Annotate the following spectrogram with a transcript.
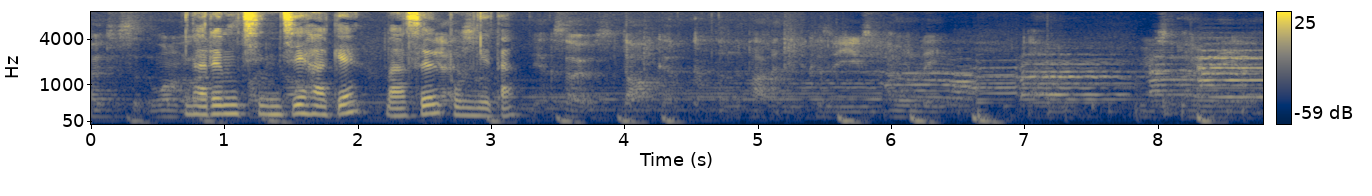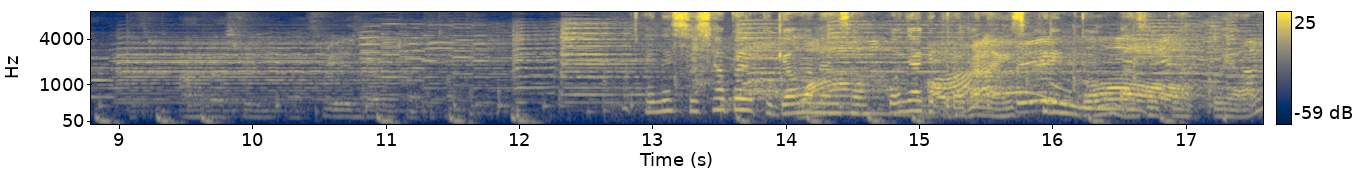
Notice that the one. 나름 진지하게 맛을 봅니다. Yeah, so it's darker than the pattern because we use only um, we use only uh, anniversary uh, three years ago in 2020. 헤네시 샵을 구경하면서 꼬냑이 들어간 아이스크림도 맛을 보았고요.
